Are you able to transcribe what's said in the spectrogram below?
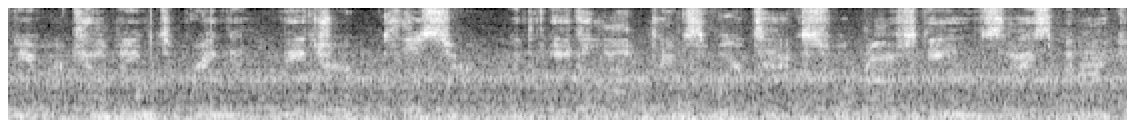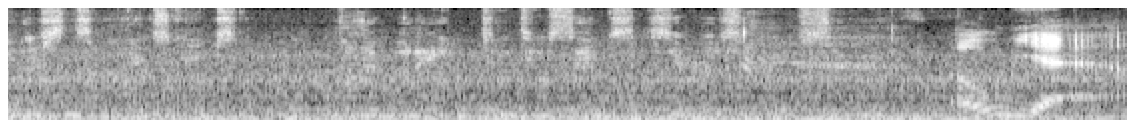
New York, helping to bring nature closer with Eagle Optics, Vortex, Swarovski, and Zeiss binoculars and spotting scopes. 518-226-0071. Oh yeah.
